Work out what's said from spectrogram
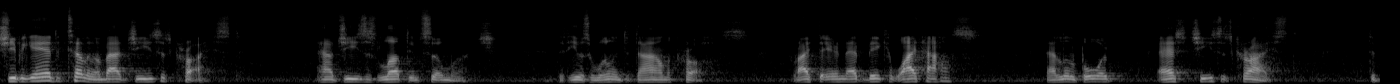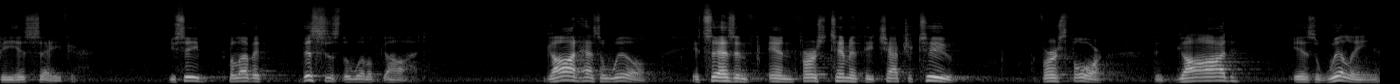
She began to tell him about Jesus Christ, and how Jesus loved him so much that he was willing to die on the cross. Right there in that big white house, that little boy asked Jesus Christ to be his Savior. You see, beloved, this is the will of God. God has a will it says in, in 1 Timothy chapter 2, verse 4, that God is willing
